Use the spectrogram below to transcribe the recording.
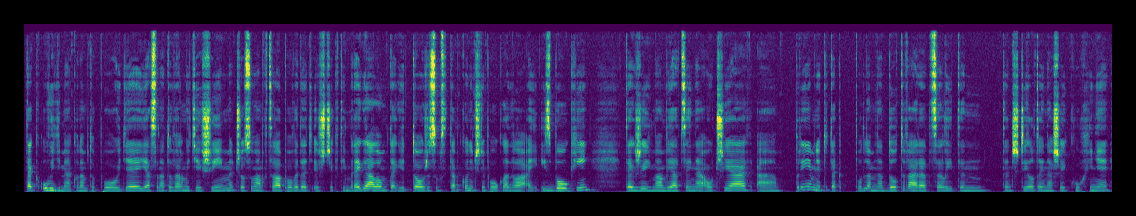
Tak uvidíme, ako nám to pôjde. Ja sa na to veľmi teším. Čo som vám chcela povedať ešte k tým regálom, tak je to, že som si tam konečne poukladala aj izbovky, takže ich mám viacej na očiach a príjemne to tak podľa mňa dotvára celý ten ten štýl tej našej kuchyne.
